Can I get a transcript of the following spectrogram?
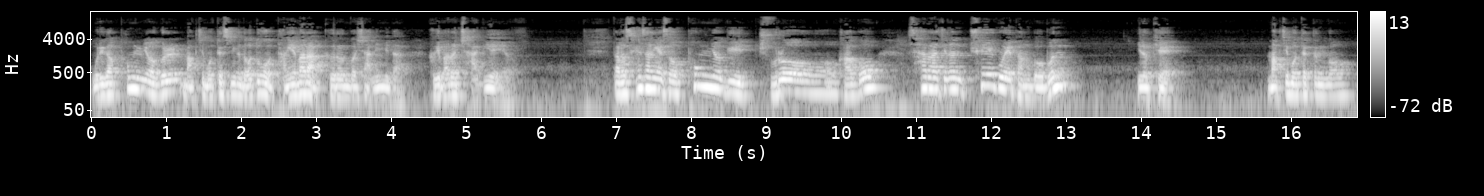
우리가 폭력을 막지 못했으니까 너도 당해봐라. 그런 것이 아닙니다. 그게 바로 자비예요. 따라 세상에서 폭력이 줄어가고 사라지는 최고의 방법은 이렇게 막지 못했던 거,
